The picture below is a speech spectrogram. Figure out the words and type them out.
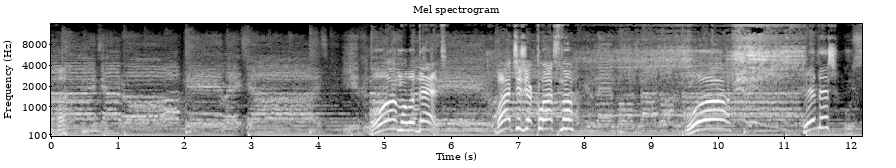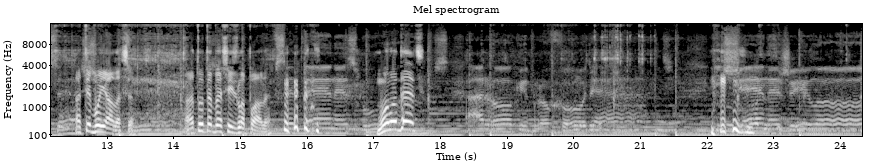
Ага. О, молодець! Бачиш, як класно? О! Видиш? А ти боялася. А тут тебе ще й збудь, Молодець. а ще не жилось.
